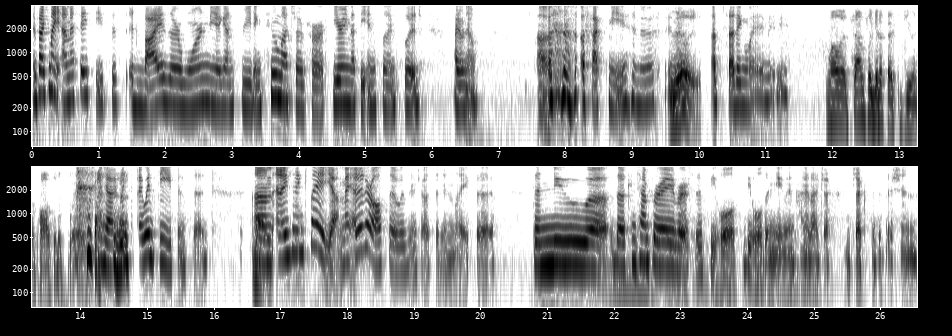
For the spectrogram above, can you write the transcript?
in fact, my MFA thesis advisor warned me against reading too much of her, fearing that the influence would I don't know, uh, affect me in a in really upsetting way, maybe. Well, it sounds like it affected you in a positive way. yeah, I went, I went deep instead. Um, and I think my yeah my editor also was interested in like the the new uh, the contemporary versus the old so the old and new and kind of that juxt- juxtaposition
